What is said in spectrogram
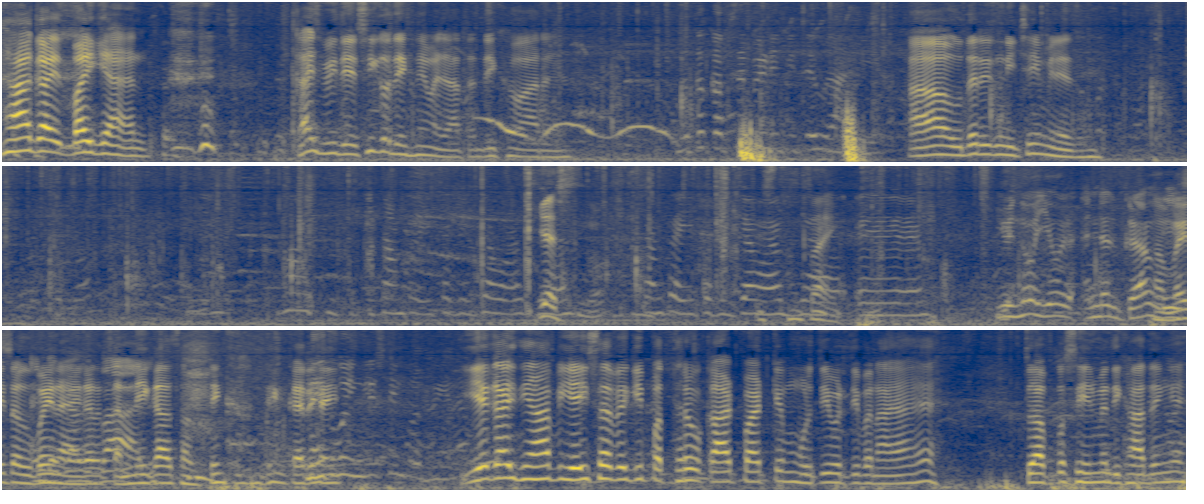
हाँ गाइस भाई ज्ञान गाइस विदेशी को देखने में मज़ा आता है। देखो आ रहे हैं। वो तो कब से बीड़ी पीते हुए आ रही है? हाँ उधर ही नीचे ही मिले थे। Yes you know your underground हमें तो ऊपर ही का समथिंग समथिंग करे नहीं वो नहीं इंग्लिश नहीं बोल रही है। ये गाइस यहाँ पे यही सब है कि पत्थर को काट पाट के मूर्ति वूर्ति बनाया है। तो आपको सीन में दिखा देंगे।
